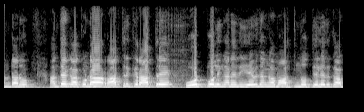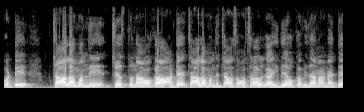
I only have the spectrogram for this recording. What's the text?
ఉంటారు. అంతేకాకుండా రాత్రికి రాత్రే ఓట్ పోలింగ్ అనేది ఏ విధంగా మారుతుందో తెలియదు కాబట్టి చాలామంది చేస్తున్న ఒక అంటే చాలామంది చాలా సంవత్సరాలుగా ఇదే ఒక విధానాన్ని అయితే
